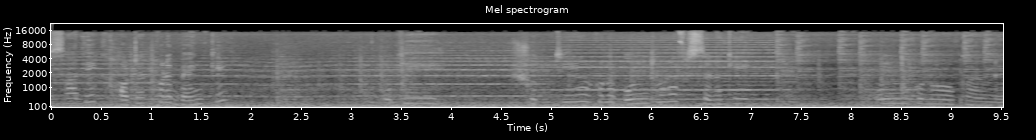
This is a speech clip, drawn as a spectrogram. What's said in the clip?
সাদিক হঠাৎ করে ব্যাংকে ওর কোনো বন্ধুর অফিসে নাকি অন্য কোনো কারণে?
